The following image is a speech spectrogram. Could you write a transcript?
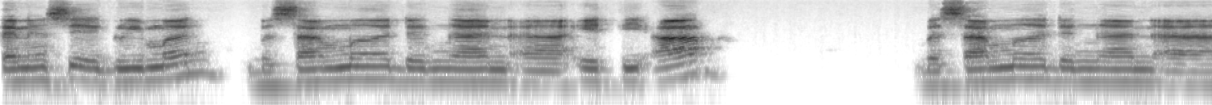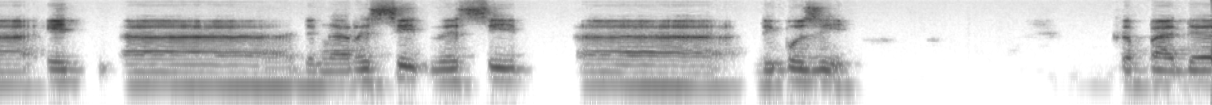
tenancy agreement bersama dengan uh, ATR bersama dengan uh, uh, dengan receipt-receipt uh, deposit kepada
